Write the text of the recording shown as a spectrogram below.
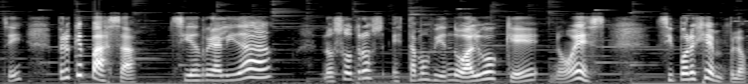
¿sí? Pero ¿qué pasa si en realidad nosotros estamos viendo algo que no es? Si, por ejemplo,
